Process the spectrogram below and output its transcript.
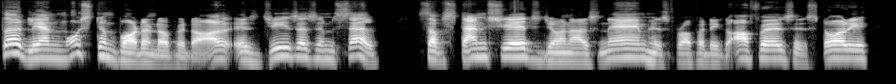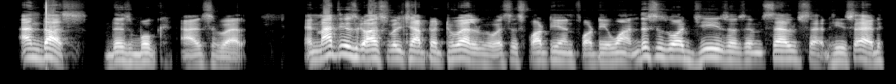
Thirdly, and most important of it all, is Jesus himself substantiates Jonah's name, his prophetic office, his story, and thus this book as well. In Matthew's Gospel, chapter 12, verses 40 and 41, this is what Jesus himself said. He said,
